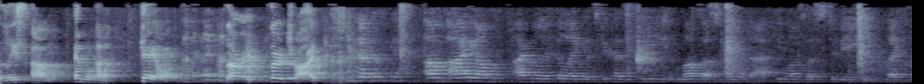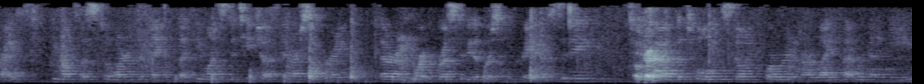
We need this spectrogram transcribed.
At least, um, Emily, uh, Gail. Sorry, third try. um, I, um, I really feel like it's because He loves us more than that. He wants us to be like Christ. He wants us to learn the things that He wants to teach us in our suffering that are important for us to be the person He created us to be, to okay. have the tools going forward in our life that we're going to need.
